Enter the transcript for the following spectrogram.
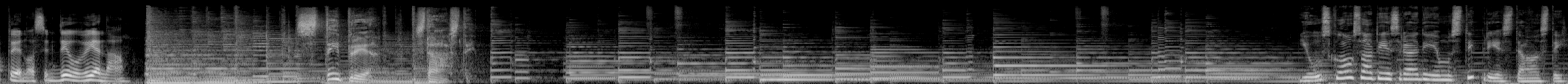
apvienosim divu vienā. Stiprie stāsti. Jūs klausāties raidījumu stipri stāstī.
